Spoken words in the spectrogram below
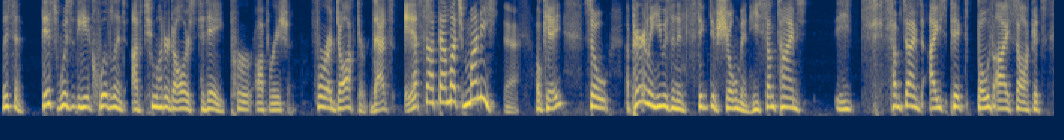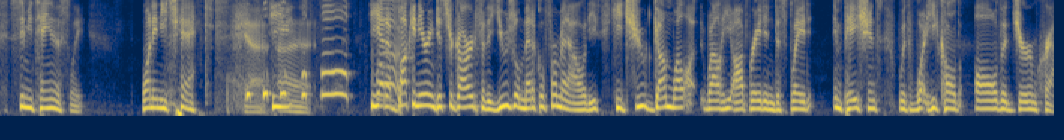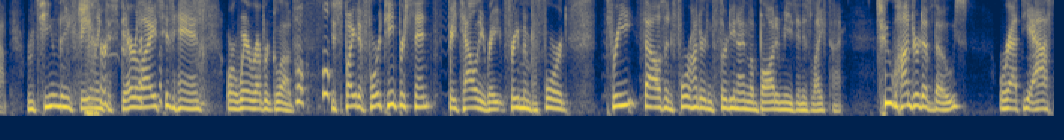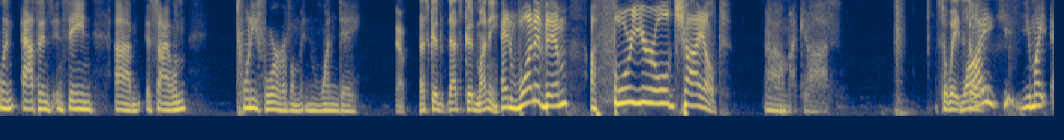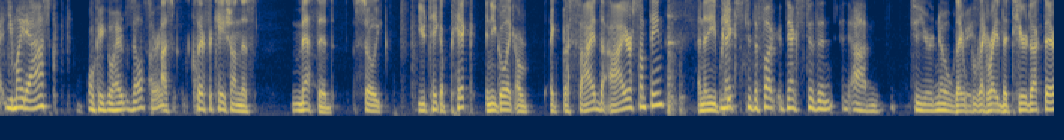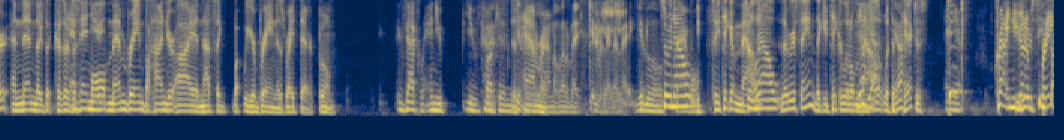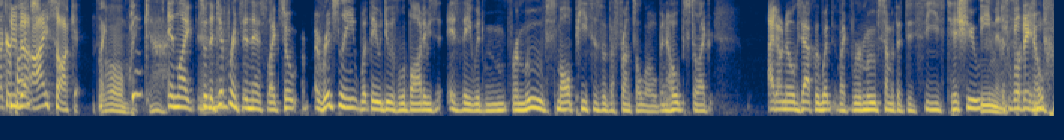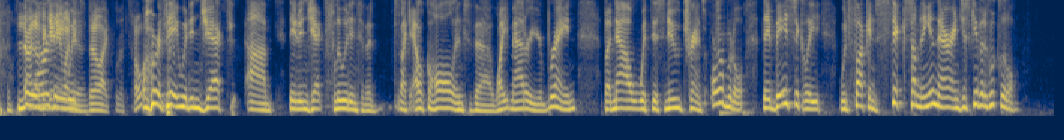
Listen, this was the equivalent of two hundred dollars today per operation for a doctor. That's it. That's not that much money. Yeah. Okay. So apparently he was an instinctive showman. He sometimes he sometimes ice picked both eye sockets simultaneously, one in each hand. Yeah. He Uh, he had a buccaneering disregard for the usual medical formalities. He chewed gum while while he operated and displayed impatience with what he called all the germ crap, routinely failing to sterilize his hands or wear rubber gloves. Despite a 14% fatality rate, Freeman performed 3,439 lobotomies in his lifetime. 200 of those were at the Athens, Athens Insane um, Asylum, 24 of them in one day. That's good. That's good money. and one of them a four-year-old child Oh my God. So wait. Why? You might you might ask. Okay, go ahead, Zell. Sorry. As clarification on this method. So you take a pick and you go like a like beside the eye or something, and then you peek, next to the fuck, next to the um to your nose, like basically. like right the tear duct there, and then there's because there's And a small you- membrane behind your eye, and that's like what your brain is right there. Boom. exactly, and you you fucking Just Get hammer. around a little bit. Get a little, get a little So now- So you take a mallet. now- is that what you're saying? Like you take a little Yeah. mallet with a pick. just and you crack. And you got to break through Punch? the eye socket. like, oh my god. And like, so the difference in this, like, so originally what they would do with lobotomies is they would m- remove small pieces of the frontal lobe in hopes to like, I don't know exactly what, like, remove some of the diseased tissue. Demons. Well, they You know, no, or they would- knew. They're like, let's hope. Or they would inject, um, they'd inject fluid into the, like alcohol into the white matter of your brain. But now with this new transorbital, they basically would fucking stick something in there and just give it a quick little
